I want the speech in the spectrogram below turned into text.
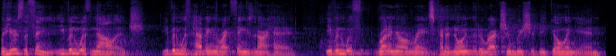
But here's the thing even with knowledge, even with having the right things in our head, even with running our own race, kind of knowing the direction we should be going in,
